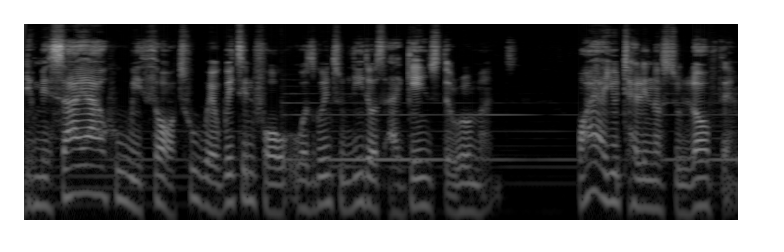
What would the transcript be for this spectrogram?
the Messiah who we thought, who we're waiting for, was going to lead us against the Romans. Why are you telling us to love them?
